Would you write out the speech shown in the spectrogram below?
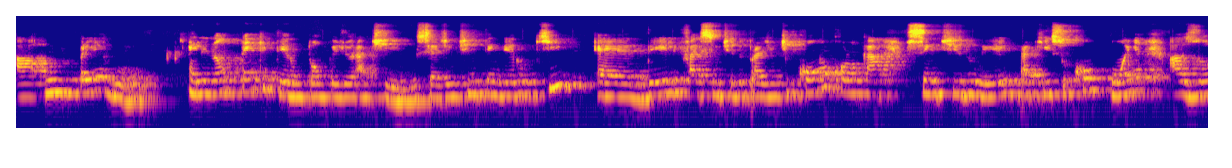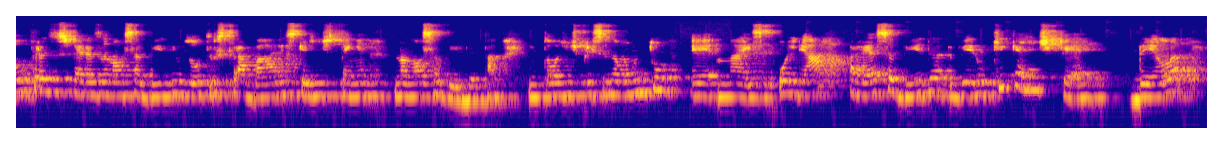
Ah, um emprego ele não tem que ter um tom pejorativo. Se a gente entender o que é, dele faz sentido para a gente, como colocar sentido nele para que isso componha as outras esferas da nossa vida e os outros trabalhos que a gente tenha na nossa vida, tá? Então a gente precisa muito é, mais olhar para essa vida, ver o que, que a gente quer dela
